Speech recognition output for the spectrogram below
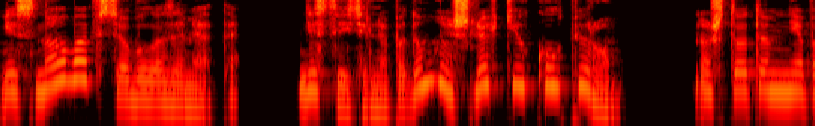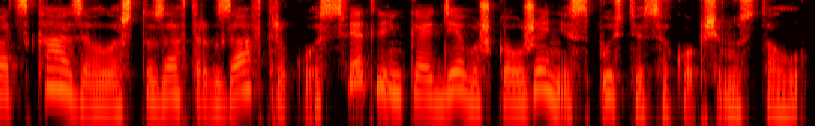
И снова все было замято. Действительно, подумаешь, легкий укол пером. Но что-то мне подсказывало, что завтра к завтраку светленькая девушка уже не спустится к общему столу.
